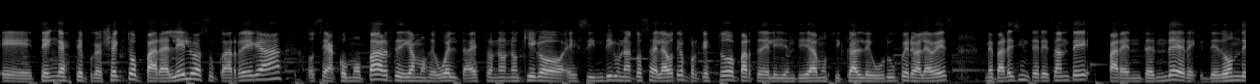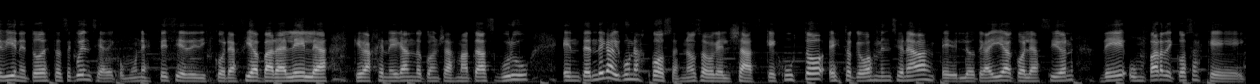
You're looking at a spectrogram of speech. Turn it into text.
eh, tenga este proyecto paralelo a su carrera, o sea, como parte, digamos, de vuelta. Esto no, no quiero escindir una cosa de la otra porque es todo parte de la identidad musical de Gurú, pero a la vez me parece interesante para entender de dónde viene toda esta secuencia, de como una especie de discografía paralela que va generando con Jazz Mataz Gurú, entender algunas cosas, ¿no? Sobre el jazz, que justo esto que vos mencionabas eh, lo traía con la de un par de cosas que,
